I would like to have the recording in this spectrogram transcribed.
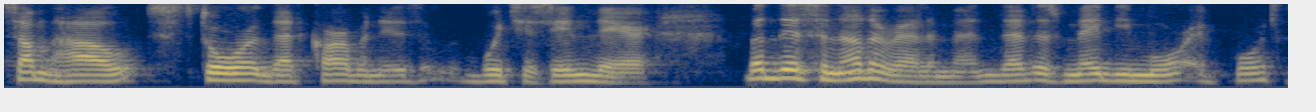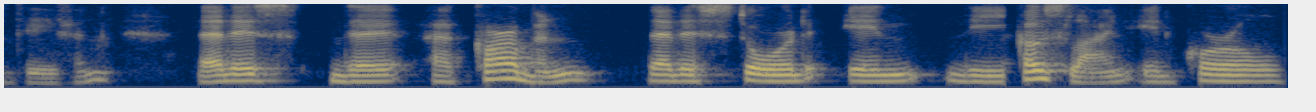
somehow store that carbon is which is in there? But there's another element that is maybe more important even, that is the uh, carbon that is stored in the coastline, in coral,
